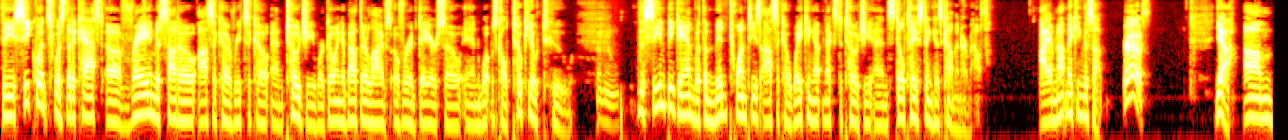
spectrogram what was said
The sequence was that a cast of Rei, Misato, Asuka, Ritsuko, and Toji were going about their lives over a day or so in what was called Tokyo 2. hmm The scene began with a mid 20s Asuka waking up next to Toji and still tasting his cum in her mouth. I am not making this up. Gross. Yeah, um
